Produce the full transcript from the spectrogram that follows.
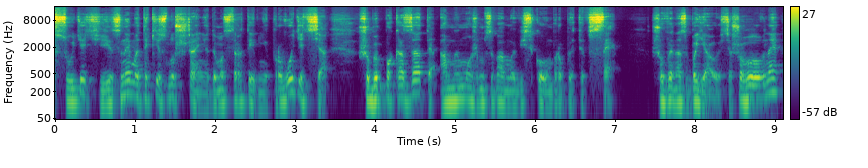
судять, і з ними такі знущання демонстративні проводяться, щоб показати, а ми можемо з вами військовим робити все, що ви нас боялися. Що головне,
